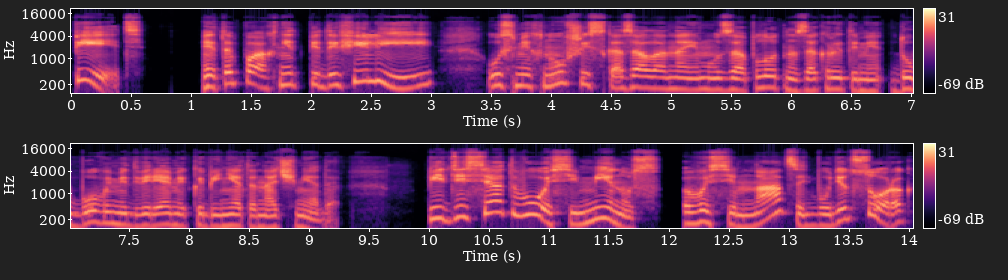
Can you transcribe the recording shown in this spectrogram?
«Петь, «Это пахнет педофилией», — усмехнувшись, сказала она ему за плотно закрытыми дубовыми дверями кабинета ночмеда. «Пятьдесят восемь минус восемнадцать будет сорок.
